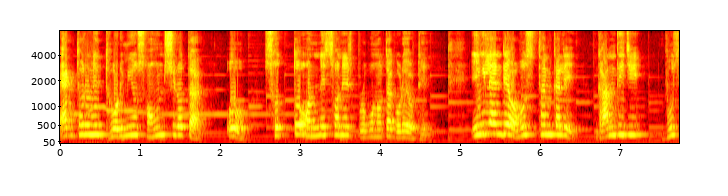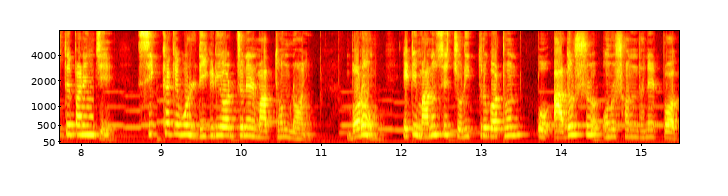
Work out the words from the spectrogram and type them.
এক ধরনের ধর্মীয় সহনশীলতা ও সত্য অন্বেষণের প্রবণতা গড়ে ওঠে। ইংল্যান্ডে অবস্থানকালে গান্ধীজি বুঝতে পারেন যে শিক্ষা কেবল ডিগ্রি অর্জনের মাধ্যম নয়, বরং এটি মানুষের চরিত্র গঠন ও আদর্শ অনুসন্ধানের পথ।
